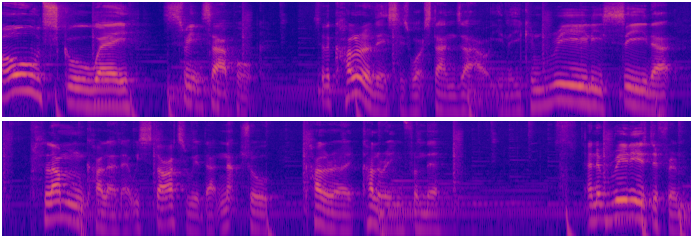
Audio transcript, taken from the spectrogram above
old school way, sweet and sour pork. So the color of this is what stands out. You know, you can really see that plum color that we started with, that natural color, coloring from the And it really is different.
